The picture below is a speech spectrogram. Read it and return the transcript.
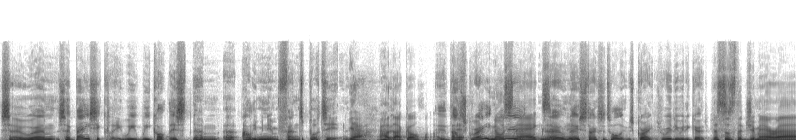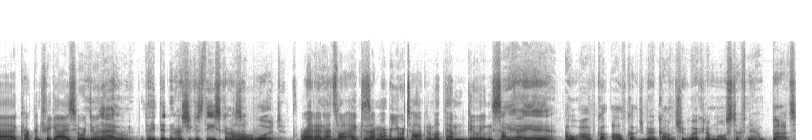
So, um, so basically, we, we got this um, uh, aluminium fence put in. yeah. How'd that go? Uh, That's Uh, great. No Yeah, snags. No, It- no snags at all. It was great. It's really, really good. This is the Jamera carpentry guys who were doing no, that. they didn't actually, because these guys Oh. are wood. Right, and that's what because I, remember you were talking about them doing something. Yeah, yeah, yeah. Oh, I've got I've got Jamaica Carpentry working on more stuff now. But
